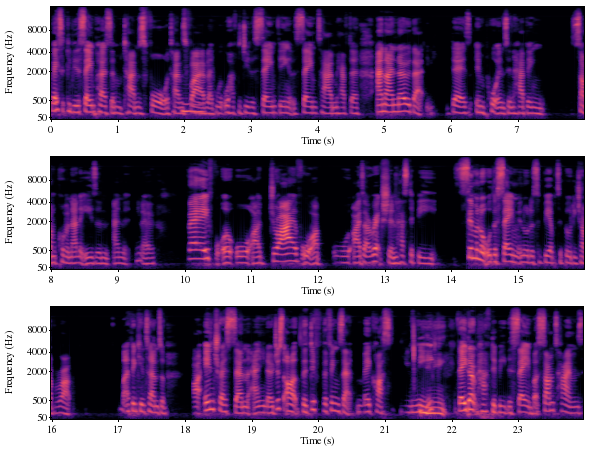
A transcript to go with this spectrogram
basically be the same person times four or times Mm. five. Like we all have to do the same thing at the same time. We have to, and I know that there's importance in having some commonalities and and you know faith or, or our drive or our, or our direction has to be similar or the same in order to be able to build each other up. But I think in terms of our interests and and you know just our the diff- the things that make us unique, Unique. they don't have to be the same. But sometimes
